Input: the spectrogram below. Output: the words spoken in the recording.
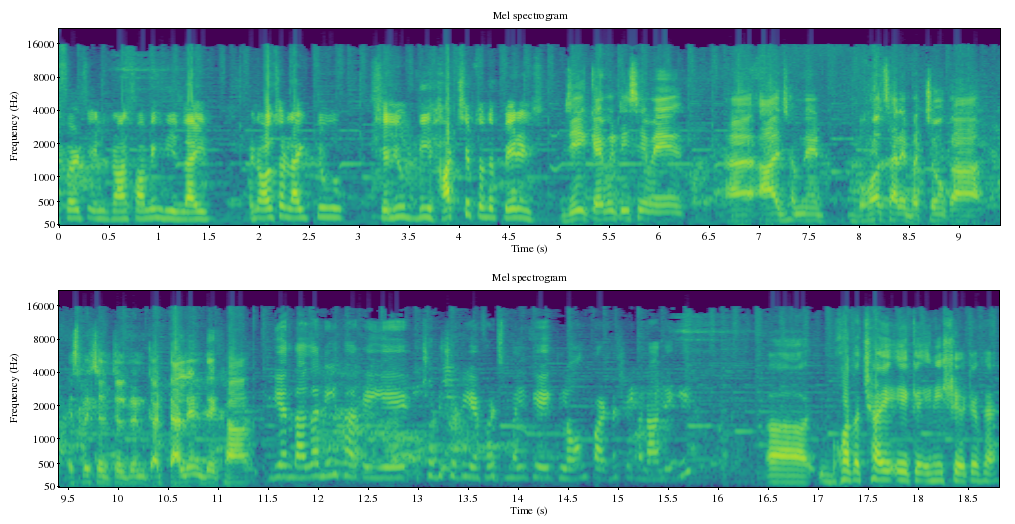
efforts in transforming these lives and also like to salute the hardships of the parents. जी केवीटीसी में आज हमने बहुत सारे बच्चों का स्पेशल चिल्ड्रन का टैलेंट देखा। ये अंदाज़ा नहीं था कि ये छोटी छोटी एफर्ट्स मिल के एक लॉन्ग पार्टनरशिप बना देगी। अ, बहुत अच्छा एक इनिशिएटिव है।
